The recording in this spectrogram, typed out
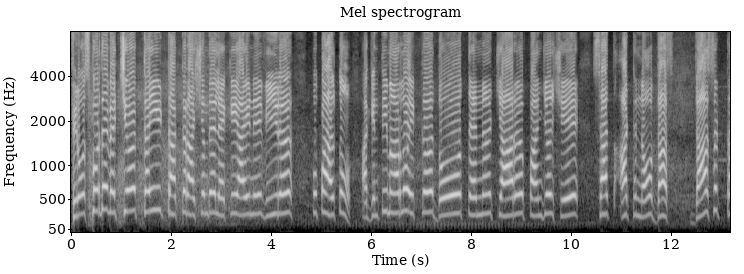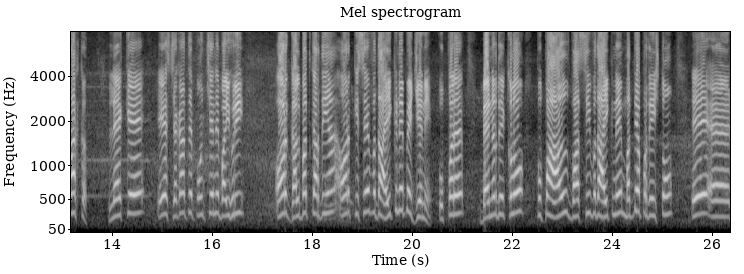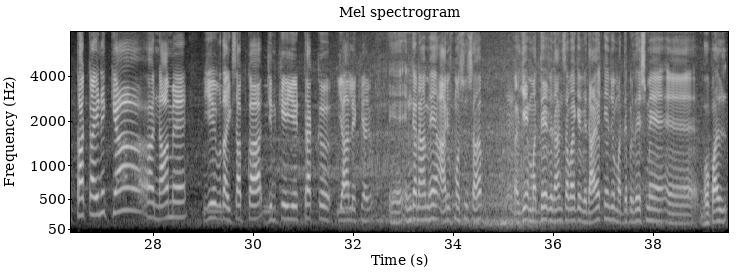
ਫਿਰੋਜ਼ਪੁਰ ਦੇ ਵਿੱਚ ਕਈ ਟਰੱਕ ਰਾਸ਼ਨ ਦੇ ਲੈ ਕੇ ਆਏ ਨੇ ਵੀਰ ਭੋਪਾਲ ਤੋਂ। ਆ ਗਿਣਤੀ ਮਾਰ ਲਓ 1 2 3 4 5 6 7 8 9 10 10 ਟਰੱਕ ਲੈ ਕੇ ਇਸ ਜਗ੍ਹਾ ਤੇ ਪਹੁੰਚੇ ਨੇ ਬਾਈ ਹੁਰੀ। ਔਰ ਗੱਲਬਾਤ ਕਰਦੇ ਆ ਔਰ ਕਿਸੇ ਵਿਧਾਇਕ ਨੇ ਭੇਜੇ ਨੇ। ਉੱਪਰ ਬੈਨਰ ਦੇਖ ਲਓ, ਭੋਪਾਲ ਵਾਸੀ ਵਿਧਾਇਕ ਨੇ ਮੱਧ ਪ੍ਰਦੇਸ਼ ਤੋਂ। ਇਹ ਟਰੱਕ ਆਏ ਨੇ। ਕਿਆ ਨਾਮ ਹੈ ये विधायक साहब का जिनके ये ट्रक यहाँ लेके आए हो? इनका नाम है आरिफ मसूद साहब। ये मध्य विधानसभा के विधायक हैं जो मध्य प्रदेश में भोपाल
